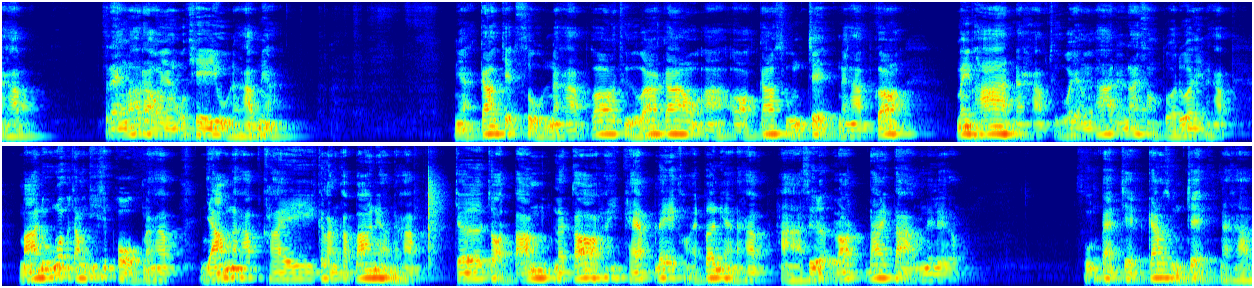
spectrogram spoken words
นะครับ แสดงว่าเรายังโอเคอยู่นะครับเนี่ยเนี่ย970 นะครับ ก็ถือว่า 9 อ่า ออก 907 นะครับ ก็ไม่พลาดนะครับ ถือว่ายังไม่พลาดได้ 2 ตัวด้วยนะครับ มาดูงวดประจำวันที่ 16 นะครับ ย้ำนะครับ ใครกำลังกลับบ้านเนี่ยนะครับ เจอจอดปั๊ม แล้วก็ให้แคปเลขของ Apple เนี่ยนะครับ หาซื้อล็อตได้ตามนี้เลยครับ 087907 นะครับ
